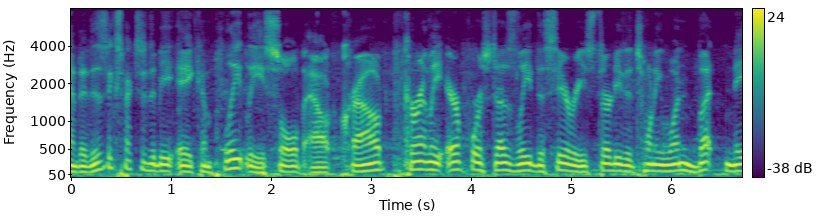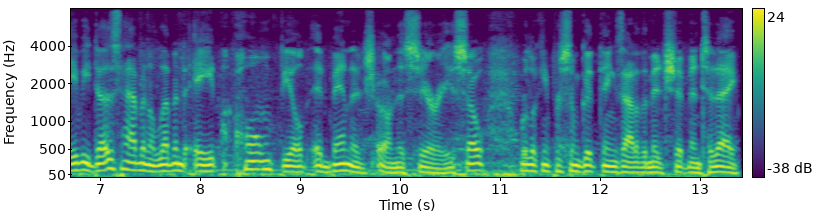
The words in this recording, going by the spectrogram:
and it is expected to be a completely sold-out crowd. Currently, Air Force does lead the series 30 to 21, but Navy does have an 11 to 8 home field advantage on this series. So we're looking for some good things out of the midshipmen today.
